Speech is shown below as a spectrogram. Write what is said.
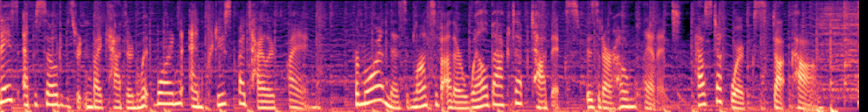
Today's episode was written by Kathryn Whitbourne and produced by Tyler Klang. For more on this and lots of other well backed up topics, visit our home planet, howstuffworks.com.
